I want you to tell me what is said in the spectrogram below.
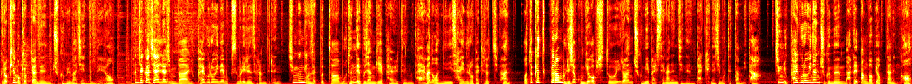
그렇게 목격자는 죽음을 맞이했는데요. 현재까지 알려진 바 689로 인해 목숨을 잃은 사람들은 심근경색부터 모든 내부 장기의 파열 등 다양한 원인이 사인으로 밝혀졌지만 어떻게 특별한 물리적 공격 없이도 이러한 죽음이 발생하는지는 밝혀내지 못했답니다. 즉 689로 인한 죽음은 막을 방법이 없다는 것.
